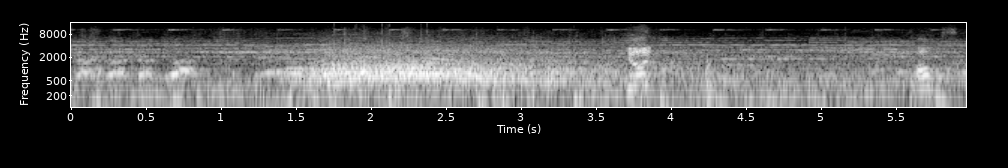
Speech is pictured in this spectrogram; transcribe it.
já, já, já! Good! Oh!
